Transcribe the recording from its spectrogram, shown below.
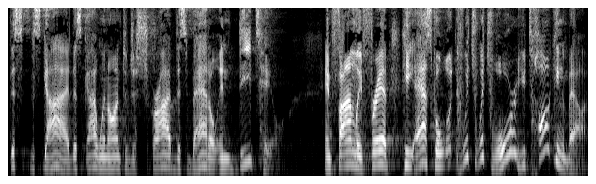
this, this guy, this guy went on to describe this battle in detail. And finally, Fred, he asked, well, which, which war are you talking about?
